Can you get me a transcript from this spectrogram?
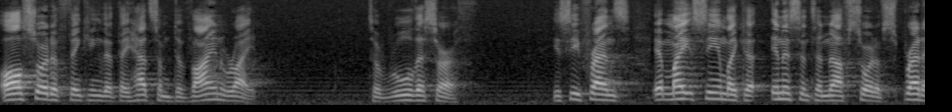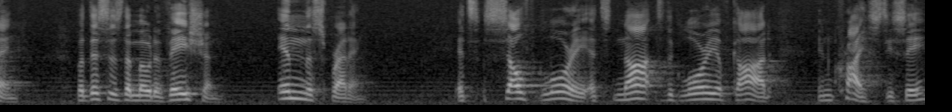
All sort of thinking that they had some divine right to rule this earth. You see, friends, it might seem like an innocent enough sort of spreading, but this is the motivation in the spreading. It's self glory. It's not the glory of God in Christ, you see?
